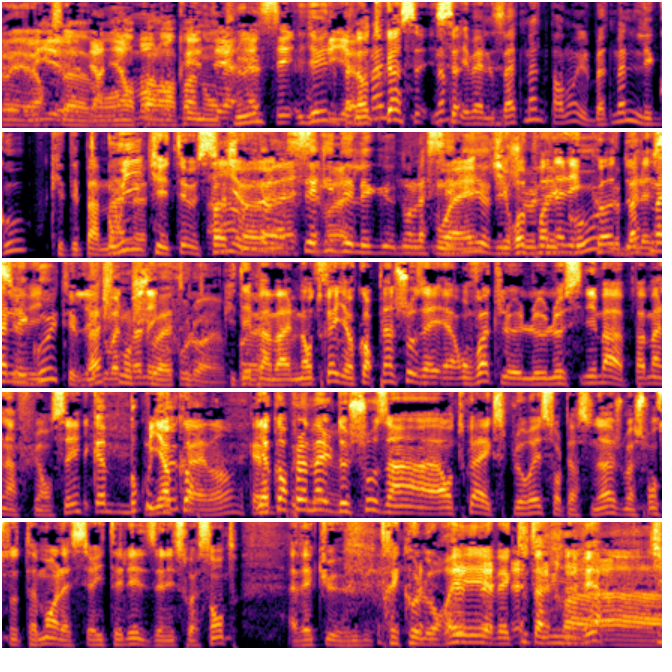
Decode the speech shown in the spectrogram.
ouais, alors oui, ça, bon, on en dernièrement, parlera pas non plus. Il y a eu le oubliable. Mais en Batman, tout cas, c'est- non, ça- il y avait le Batman, pardon, il y a le Batman Lego qui était pas mal. Oui, qui était aussi que euh, dans la série des Lego- dans la série Ouais, des qui reprenait les codes le de la Batman série. Lego était vachement Batman chouette. cool, ouais. qui était Ouais. Pas mal. Mais en tout cas, il y a encore plein de choses. à- On voit que le, le- le cinéma a pas mal influencé. Il y a quand même beaucoup Mais il y a de encore, quand même, hein. il y a encore pas mal de choses, à, en tout cas, à explorer sur le personnage. Moi, je pense notamment à la série télé des années 60, avec euh, très coloré, avec tout un univers qui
